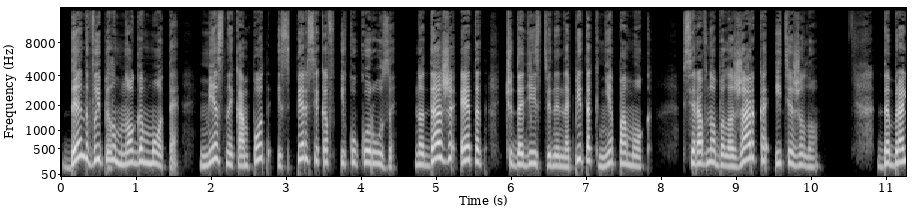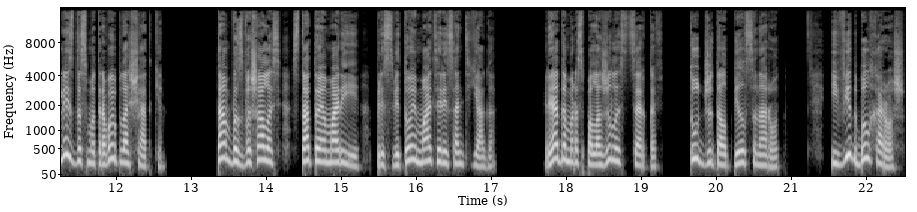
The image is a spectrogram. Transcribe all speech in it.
Дэн выпил много моте, местный компот из персиков и кукурузы, но даже этот чудодейственный напиток не помог. Все равно было жарко и тяжело. Добрались до смотровой площадки. Там возвышалась статуя Марии, Пресвятой Матери Сантьяго. Рядом расположилась церковь, тут же толпился народ. И вид был хорош.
